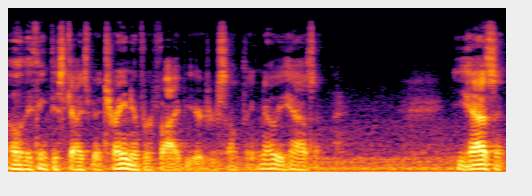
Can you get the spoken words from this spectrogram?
oh, they think this guy's been training for five years or something. No, he hasn't. He hasn't.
